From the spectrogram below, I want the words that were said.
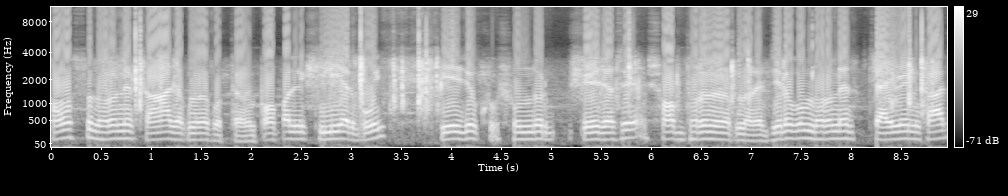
সমস্ত ধরনের কাজ আপনারা করতে পারবেন। প্রপারলি ক্লিয়ার বই। পেজও খুব সুন্দর পেজ আছে। সব ধরনের আপনারা যেরকম ধরনের চাইবেন কাজ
